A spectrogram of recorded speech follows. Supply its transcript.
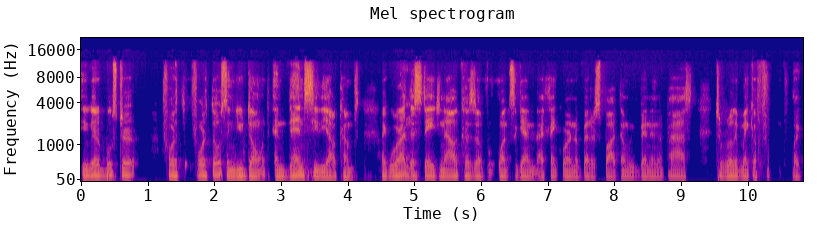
you get a booster fourth fourth dose and you don't and then see the outcomes like we're at the stage now because of once again i think we're in a better spot than we've been in the past to really make a like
